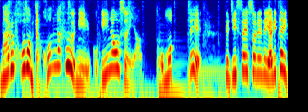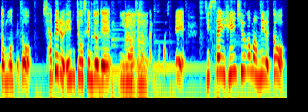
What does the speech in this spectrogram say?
なるほどみたいなこんな風にこう言い直すんやと思ってで実際それでやりたいと思うけど喋る延長線上で言い直しちゃったりとかして、実際に編集画面を見ると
